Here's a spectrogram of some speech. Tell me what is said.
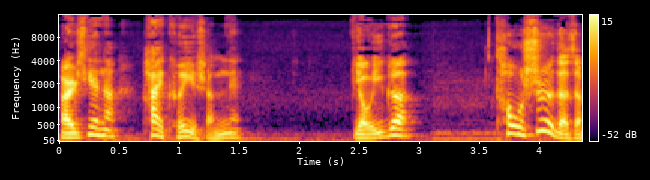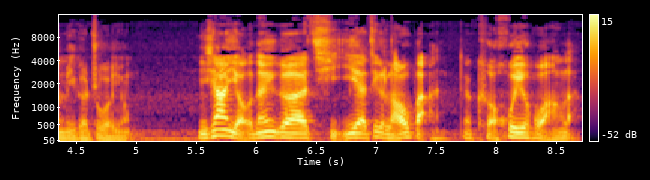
而且呢，还可以什么呢？有一个透视的这么一个作用。你像有那个企业，这个老板可辉煌了，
